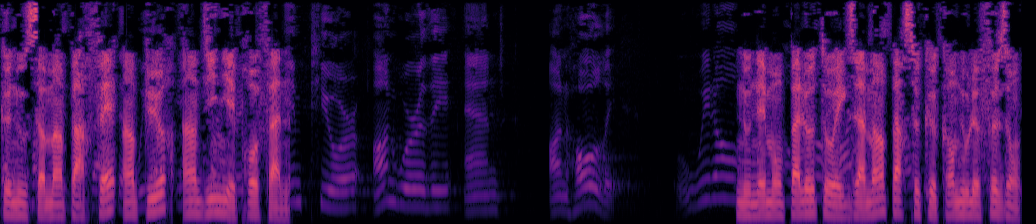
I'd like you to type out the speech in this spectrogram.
que nous sommes imparfaits, impurs, indignes et profanes. Nous n'aimons pas l'auto-examen parce que quand nous le faisons,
